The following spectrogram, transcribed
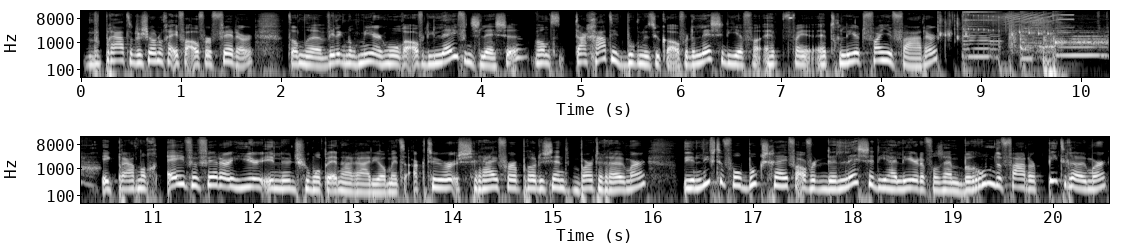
We praten er zo nog even over verder. Dan eh, wil ik nog meer horen over die levenslessen. Want daar gaat dit boek natuurlijk over. De lessen die je hebt, hebt geleerd van je vader. Ik praat nog even verder hier in Lunchroom op NH Radio met acteur, schrijver, producent Bart Reumer. Die een liefdevol boek schreef over de lessen die hij leerde van zijn beroemde vader Piet Reumer.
